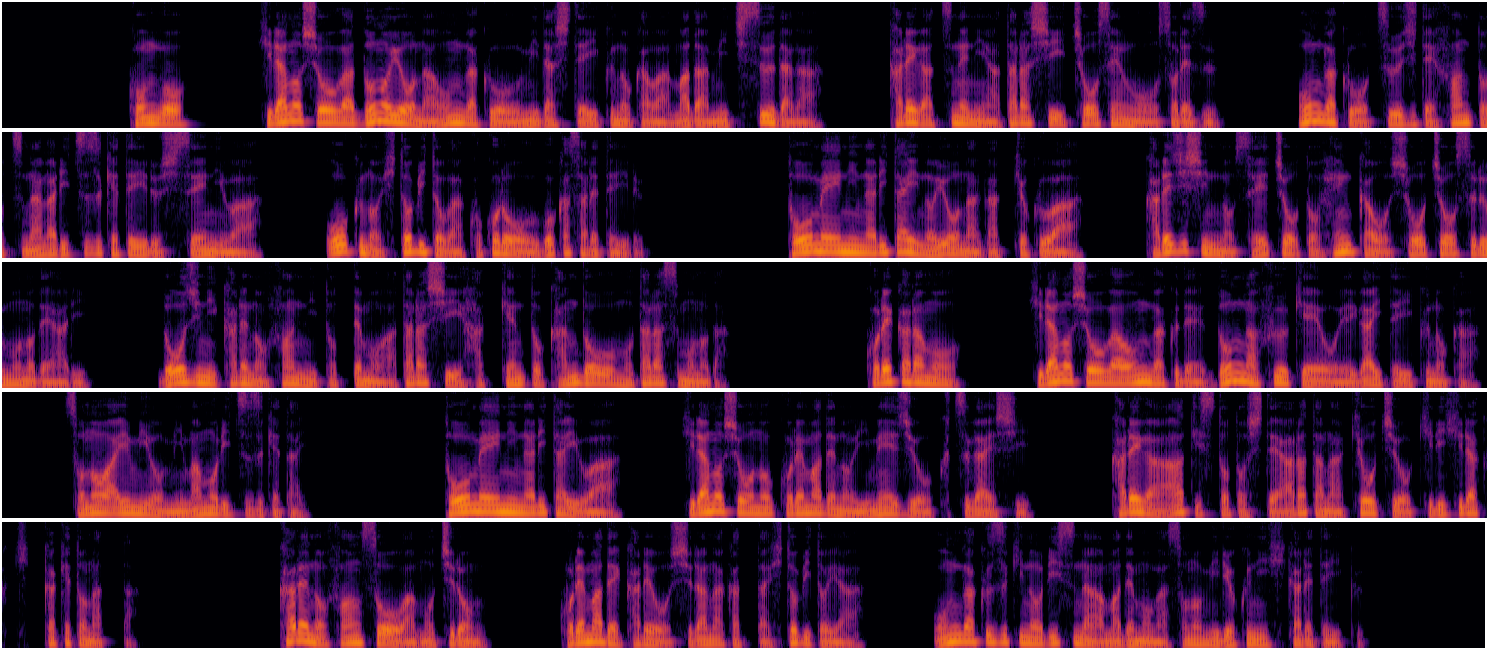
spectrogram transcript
今後、平野翔がどのような音楽を生み出していくのかはまだ未知数だが、彼が常に新しい挑戦を恐れず、音楽を通じてファンとつながり続けている姿勢には、多くの人々が心を動かされている。透明になりたいのような楽曲は、彼自身の成長と変化を象徴するものであり、同時に彼のファンにとっても新しい発見と感動をもたらすものだ。これからも、平野翔が音楽でどんな風景を描いていくのか、その歩みを見守り続けたい。透明になりたいは、平野翔のこれまでのイメージを覆し、彼がアーティストとして新たな境地を切り開くきっかけとなった。彼のファン層はもちろん、これまで彼を知らなかった人々や、音楽好きのリスナーまでもがその魅力に惹かれていく。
